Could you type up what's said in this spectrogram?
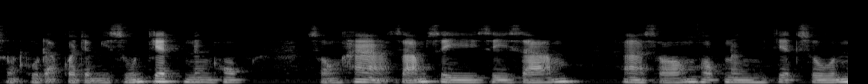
ส่วนคู่ดับก็จะมี 0 7 1 6 2 5 3 4 4 3ห้าสองหกหนึ่งเจ็ดศูนย์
